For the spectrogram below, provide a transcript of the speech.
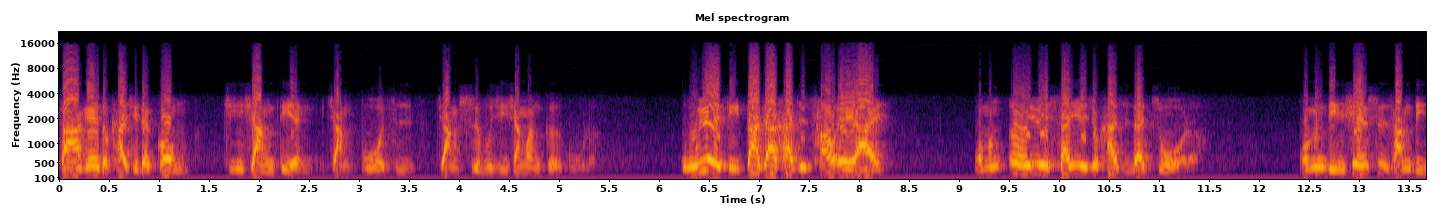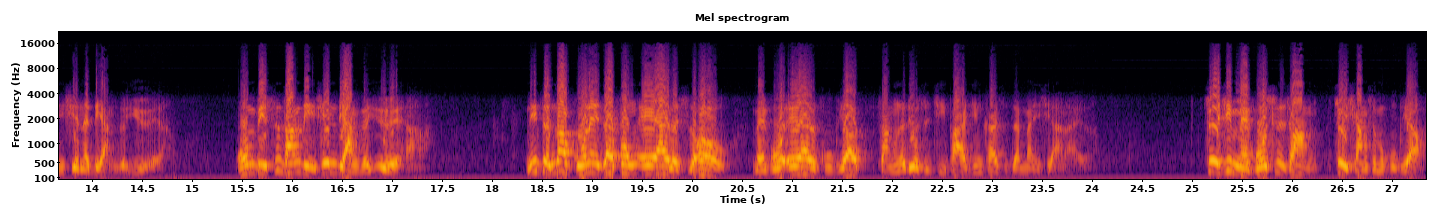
三月就开始的攻金项店，讲博智，讲伺服器相关个股了。五月底大家开始炒 AI，我们二月、三月就开始在做了。我们领先市场领先了两个月啊，我们比市场领先两个月啊。你等到国内在封 AI 的时候，美国 AI 的股票涨了六十几趴，已经开始在慢下来了。最近美国市场最强什么股票？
